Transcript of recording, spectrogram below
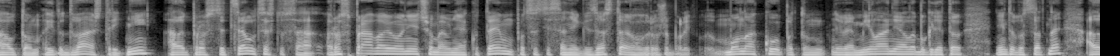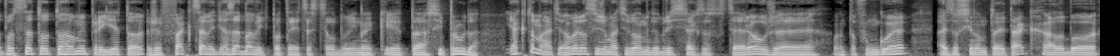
autom. Idú 2 až 3 dní, ale proste celú cestu sa rozprávajú o niečo, majú nejakú tému, po ceste sa niekde zastavujú, hovorú, že boli v Monaku, potom neviem, Miláne, alebo kde to, nie je to podstatné, ale podstatou toho mi príde to, že fakt sa vedia zabaviť po tej ceste, lebo inak je to asi prúda. Jak to máte? Hovoril si, že máte veľmi dobrý vzťah so dcerou, že vám to funguje, aj so synom to je tak, alebo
